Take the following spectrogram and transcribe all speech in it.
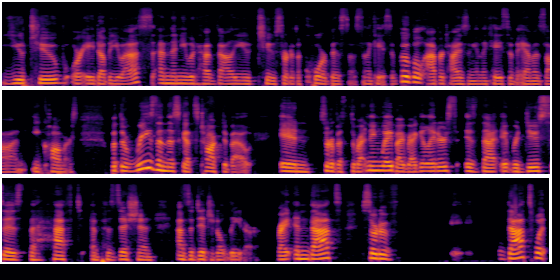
YouTube or AWS, and then you would have value to sort of the core business in the case of Google, advertising in the case of Amazon, e commerce. But the reason this gets talked about in sort of a threatening way by regulators is that it reduces the heft and position as a digital leader, right? And that's sort of that's what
